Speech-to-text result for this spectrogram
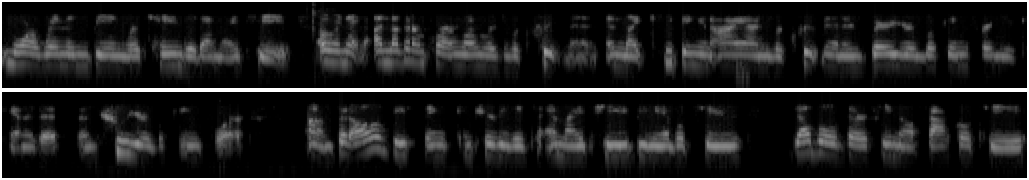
more women being retained at MIT. Oh, and another important one was recruitment and like keeping an eye on recruitment and where you're looking for new candidates and who you're looking for. Um, but all of these things contributed to MIT being able to double their female faculty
